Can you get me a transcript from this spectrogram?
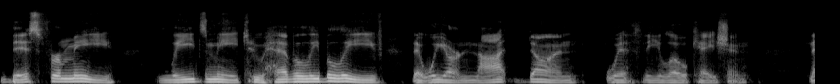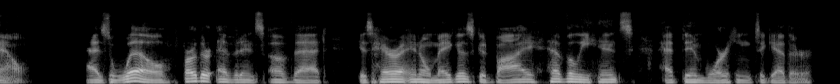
this for me leads me to heavily believe that we are not done with the location. Now, as well, further evidence of that is Hera and Omega's goodbye heavily hints at them working together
